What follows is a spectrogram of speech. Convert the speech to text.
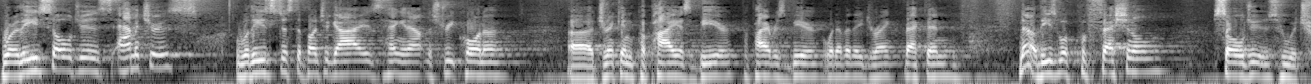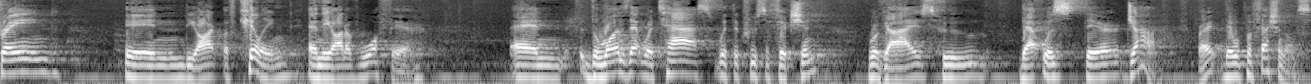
Were these soldiers amateurs? Were these just a bunch of guys hanging out in the street corner, uh, drinking papyrus beer, papyrus beer, whatever they drank back then? No, these were professional soldiers who were trained in the art of killing and the art of warfare. And the ones that were tasked with the crucifixion were guys who that was their job, right? They were professionals.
